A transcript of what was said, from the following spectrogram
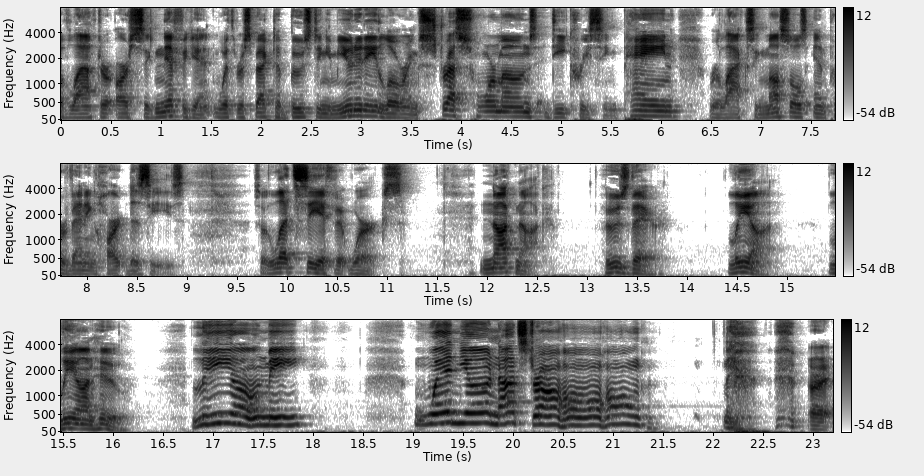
of laughter are significant with respect to boosting immunity, lowering stress hormones, decreasing pain, relaxing muscles, and preventing heart disease. So let's see if it works. Knock, knock. Who's there? Leon. Leon who? Leon me. When you're not strong. all right.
